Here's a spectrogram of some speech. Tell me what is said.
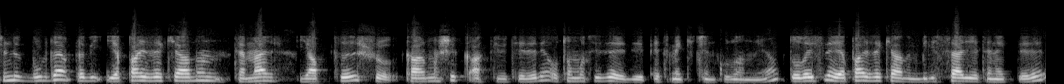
Şimdi burada tabii yapay zekanın temel yaptığı şu karmaşık aktiviteleri otomatize edip etmek için kullanılıyor. Dolayısıyla yapay zekanın bilişsel yetenekleri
